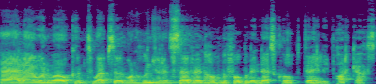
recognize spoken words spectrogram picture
Hello and welcome to episode 107 of the Football Index Club Daily Podcast.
